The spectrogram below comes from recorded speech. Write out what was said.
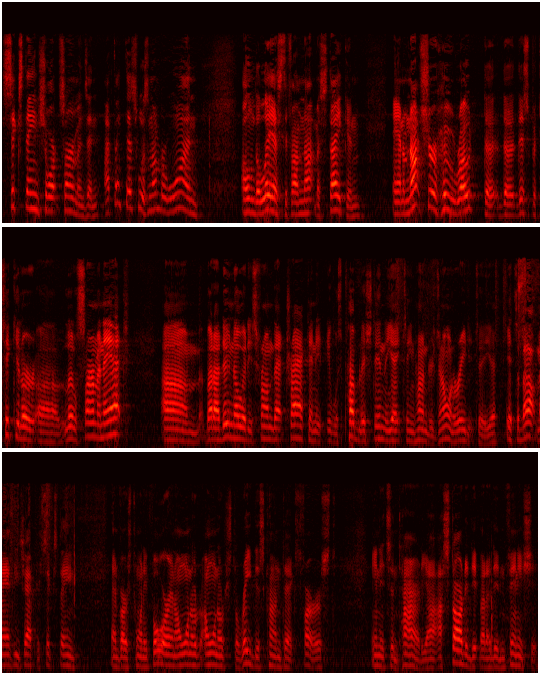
16 short sermons, and I think this was number one on the list, if I'm not mistaken. And I'm not sure who wrote the, the, this particular uh, little sermonette, um, but I do know it is from that tract, and it, it, was published in the 1800s. And I want to read it to you. It's about Matthew chapter 16 and verse 24, and I want, to, I want us to read this context first in its entirety. I, I started it, but I didn't finish it.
